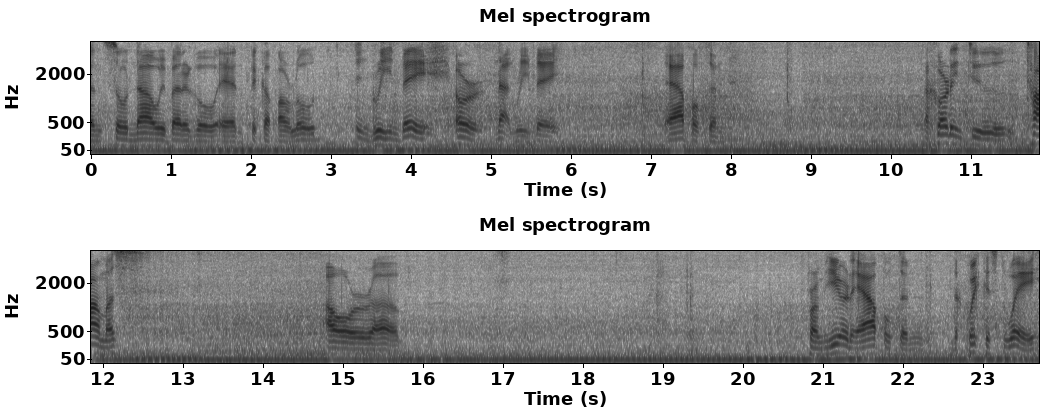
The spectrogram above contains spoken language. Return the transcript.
And so now we better go and pick up our load in Green Bay or not Green Bay Appleton. According to Thomas our uh, from here to Appleton the quickest way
